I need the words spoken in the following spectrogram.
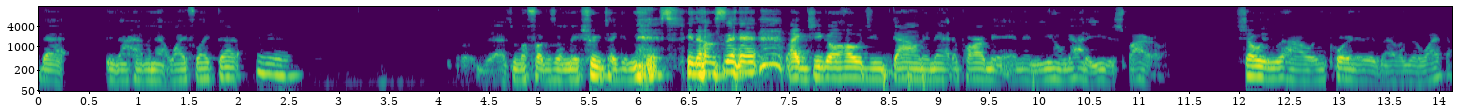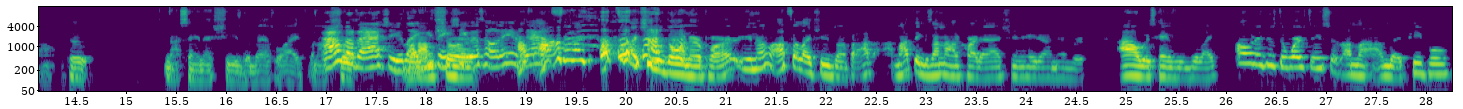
That not having that wife like that. Mhm. That's motherfuckers gonna make sure you take your meds. You know what I'm saying? Like she gonna hold you down in that apartment, and then you don't got it. You just spiraling. Shows you how important it is to have a good wife at home too. Not saying that she's the best wife, but I'm I was sure, about to ask you, like, you think she was holding him I, down? I feel like I feel like she was doing her part. You know, I feel like she was doing. her part. I, my thing is, I'm not a Kardashian hater. I never. I always hate when people be like, "Oh, they're just the worst things." I'm not. I'm like people.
